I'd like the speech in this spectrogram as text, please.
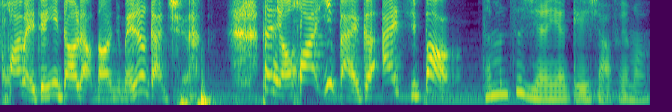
花美金一刀两刀你就没这个感觉，但你要花一百个埃及镑，他们自己人也给小费吗？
